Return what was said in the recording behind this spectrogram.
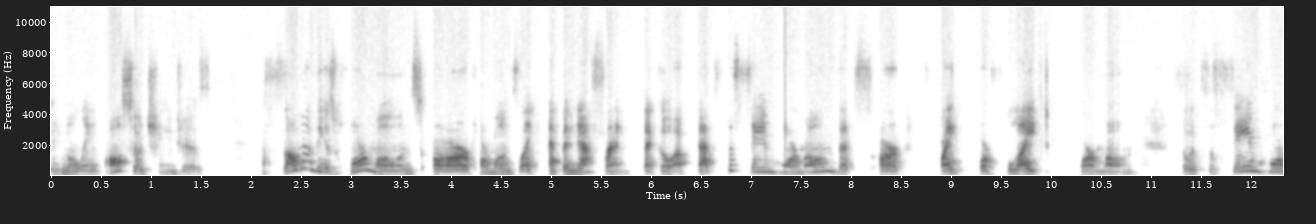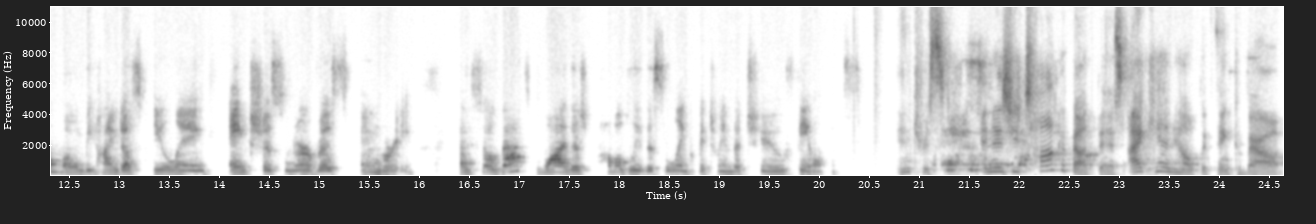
signaling also changes. Some of these hormones are hormones like epinephrine that go up. That's the same hormone that's our fight or flight hormone. So it's the same hormone behind us feeling anxious, nervous, angry. And so that's why there's probably this link between the two feelings. Interesting. And as you talk about this, I can't help but think about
